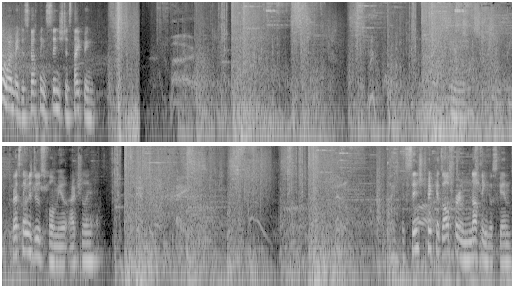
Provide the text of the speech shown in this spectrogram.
Know why my disgusting singed is typing. Hmm. Best thing to do is full mute, actually. The singed pick is all for nothing this game.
